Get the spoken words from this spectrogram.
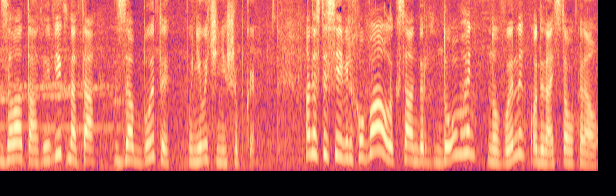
залатати вікна та забити понівечені шибки. Анастасія Вільхова, Олександр Довгань. Новини 11 каналу.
